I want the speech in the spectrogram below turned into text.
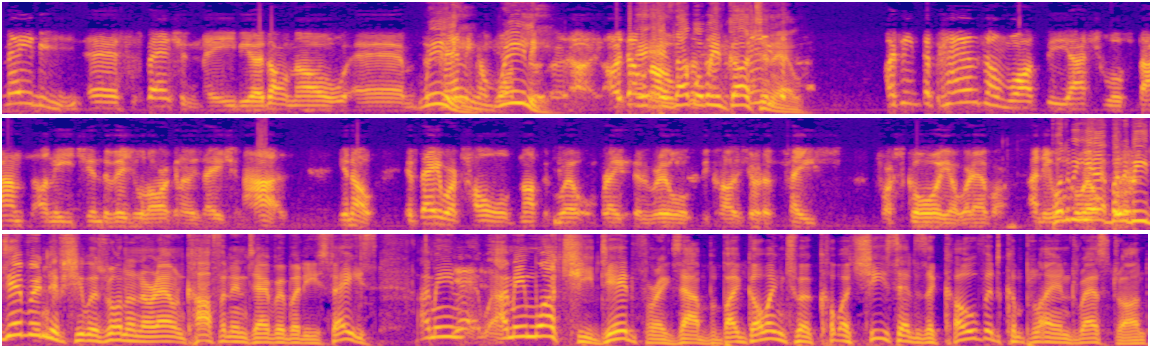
Maybe uh, suspension. Maybe I don't know. Um, really, on what, really. I, I don't know. Is that what we've got to now? I think depends on what the actual stance on each individual organisation has. You know, if they were told not to go out and break the rules because you're the face for Sky or whatever. And but, it'd be, yeah, but it'd be different if she was running around coughing into everybody's face. I mean, yeah. I mean, what she did, for example, by going to a what she said is a COVID compliant restaurant,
